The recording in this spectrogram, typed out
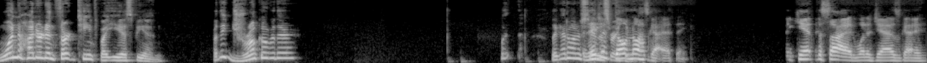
113th by ESPN. Are they drunk over there? What? Like I don't understand. They just this don't know this guy. I think they can't decide what a jazz guy.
